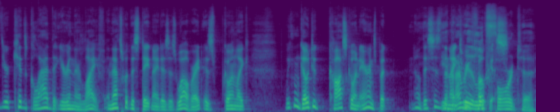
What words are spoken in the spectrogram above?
your kids glad that you're in their life. And that's what this date night is as well, right? Is going like, we can go to Costco and errands, but no, this is the Yeah, night I to really look forward to.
